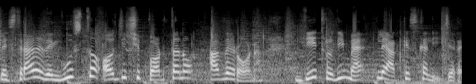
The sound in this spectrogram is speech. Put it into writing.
Le strade del gusto oggi ci portano a Verona. Dietro di me le arche scaligere.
